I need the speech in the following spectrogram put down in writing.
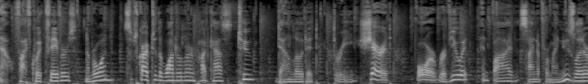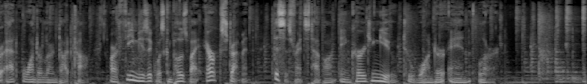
Now, five quick favors. Number one, subscribe to the Wander Learn podcast. Two, download it. Three, share it. Four, review it. And five, sign up for my newsletter at wanderlearn.com. Our theme music was composed by Eric Stratman. This is Francis Tapon, encouraging you to wander and learn.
